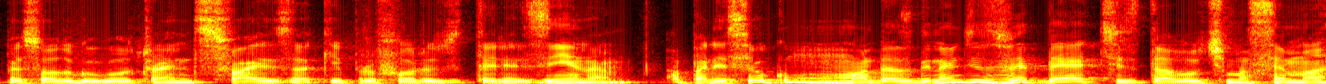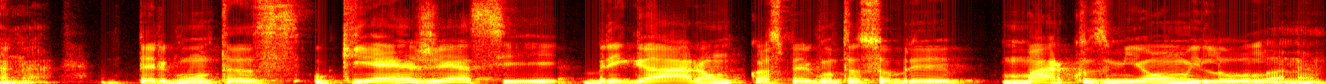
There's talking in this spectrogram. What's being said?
pessoal do Google Trends faz aqui para o Foro de Teresina, apareceu como uma das grandes vedetes da última semana. Perguntas o que é GSI brigaram com as perguntas sobre Marcos Mion e Lula, né?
